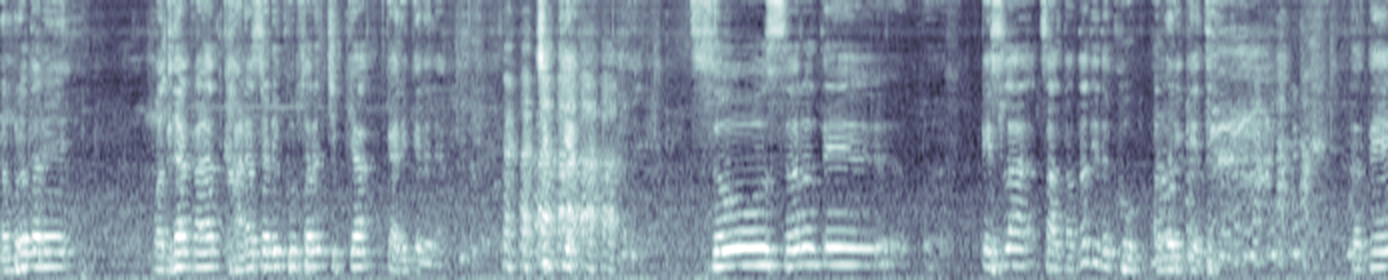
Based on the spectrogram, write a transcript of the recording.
नम्रताने मधल्या काळात खाण्यासाठी खूप साऱ्या चिक्क्या कॅरी केलेल्या. चिक्क्या. सो सर ते टेस्ला चालतात ना तिथे खूप अमेरिकेत. तर ते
